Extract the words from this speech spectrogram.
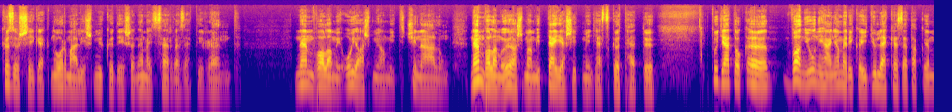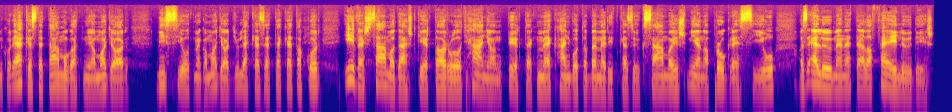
közösségek normális működése nem egy szervezeti rend. Nem valami olyasmi, amit csinálunk. Nem valami olyasmi, amit teljesítményhez köthető. Tudjátok, van jó néhány amerikai gyülekezet, amikor elkezdte támogatni a magyar missziót, meg a magyar gyülekezeteket, akkor éves számadást kért arról, hogy hányan tértek meg, hány volt a bemerítkezők száma, és milyen a progresszió, az előmenetel, a fejlődés.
